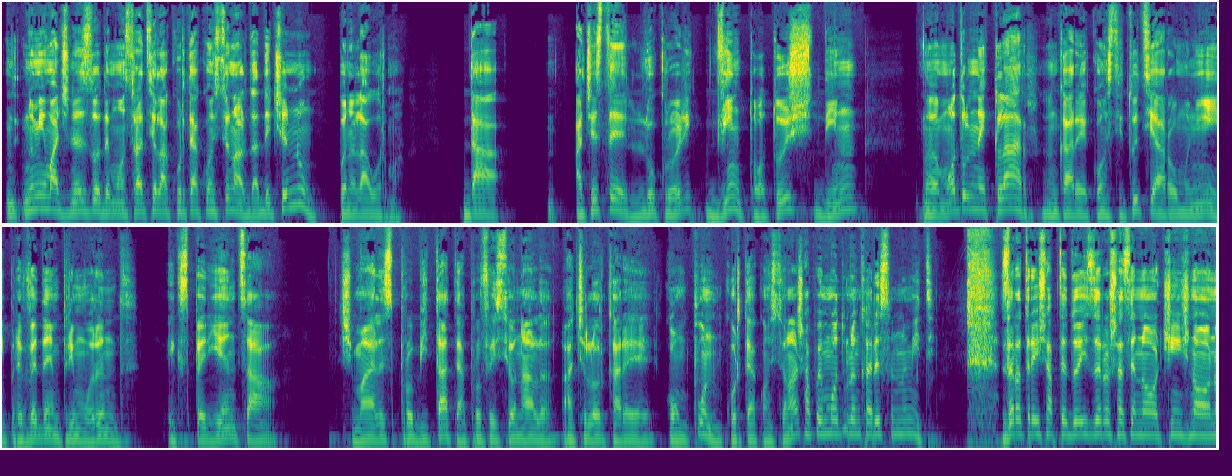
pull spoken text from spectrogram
nu-mi imaginez o demonstrație la Curtea Constituțională, dar de ce nu până la urmă? Dar aceste lucruri vin totuși din uh, modul neclar în care Constituția României prevede în primul rând experiența și mai ales probitatea profesională a celor care compun Curtea Constituțională și apoi modul în care sunt numiți.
